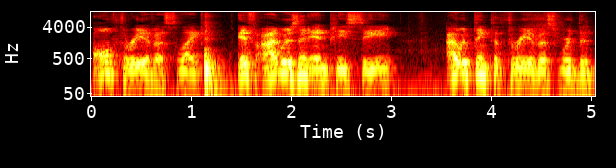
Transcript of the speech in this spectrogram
all three of us. Like, if I was an NPC, I would think the three of us were the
